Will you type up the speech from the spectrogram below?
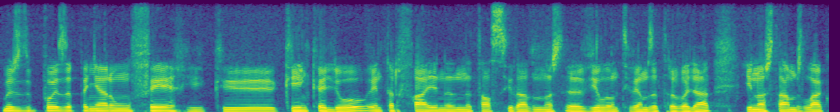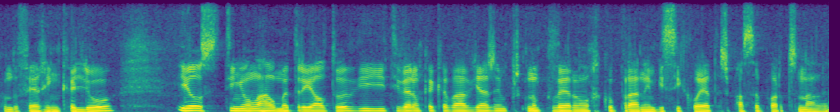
mas depois apanharam um ferry que, que encalhou em Tarfaia, na, na tal cidade, a vila onde estivemos a trabalhar, e nós estávamos lá quando o ferry encalhou eles tinham lá o material todo e tiveram que acabar a viagem porque não puderam recuperar nem bicicletas, passaportes, nada.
